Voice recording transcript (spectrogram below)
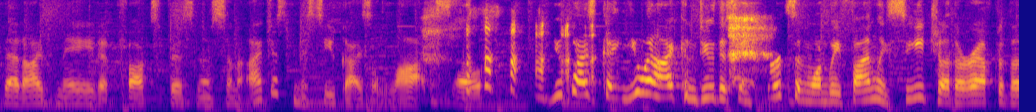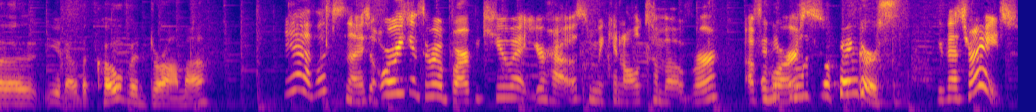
that I've made at Fox Business, and I just miss you guys a lot. So, you guys, can, you and I can do this in person when we finally see each other after the you know the COVID drama. Yeah, that's nice. Or you can throw a barbecue at your house and we can all come over, of And you can lick course. fingers. That's right.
